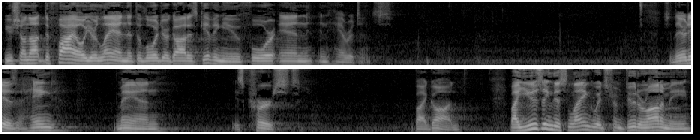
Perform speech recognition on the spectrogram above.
You shall not defile your land that the Lord your God is giving you for an inheritance. So there it is a hanged man is cursed by God. By using this language from Deuteronomy,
